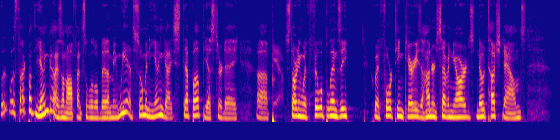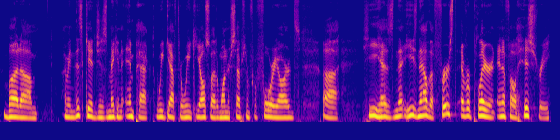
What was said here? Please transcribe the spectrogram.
let, us talk about the young guys on offense a little bit. I mean, we had so many young guys step up yesterday, uh, yeah. starting with Phillip Lindsay, who had 14 carries, 107 yards, no touchdowns. But um, I mean, this kid just making an impact week after week. He also had one reception for four yards. Uh, he has ne- he's now the first ever player in NFL history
